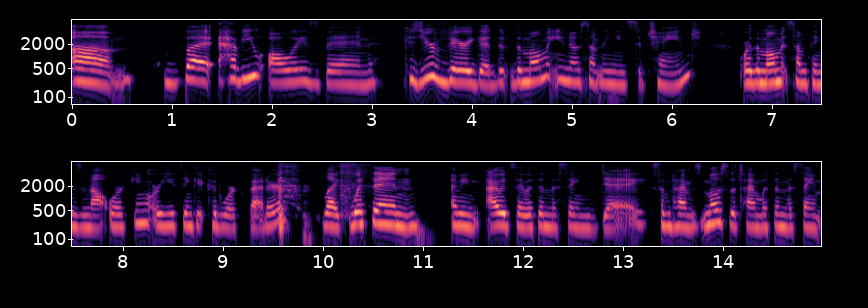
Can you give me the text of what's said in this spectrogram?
Um, but have you always been because you're very good. The, the moment you know something needs to change, or the moment something's not working, or you think it could work better, like within I mean, I would say within the same day, sometimes most of the time within the same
